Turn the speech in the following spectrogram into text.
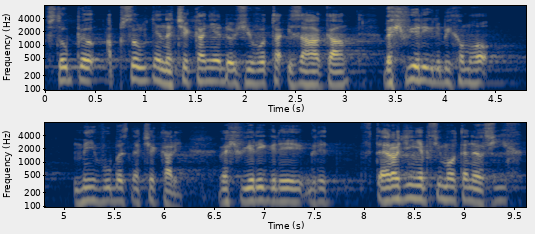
vstoupil absolutně nečekaně do života Izáka ve chvíli, kdybychom ho my vůbec nečekali. Ve chvíli, kdy, kdy v té rodině přímo ten hřích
